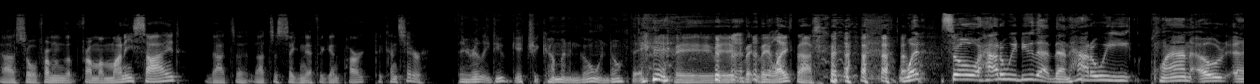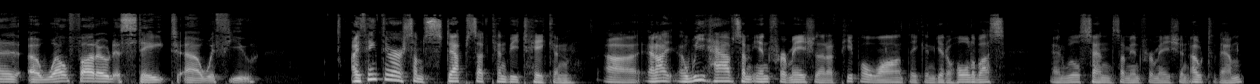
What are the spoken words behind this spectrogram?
Uh, so from the, from a money side, that's a that's a significant part to consider. They really do get you coming and going, don't they? they, they, they, like that. what? So, how do we do that then? How do we plan out a, a well thought out estate uh, with you? I think there are some steps that can be taken, uh, and I we have some information that if people want, they can get a hold of us, and we'll send some information out to them.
